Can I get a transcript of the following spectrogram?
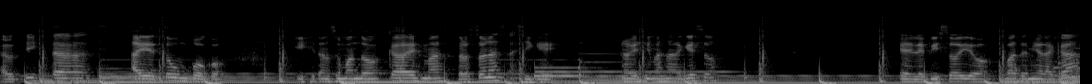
artistas, hay de todo un poco. Y se están sumando cada vez más personas, así que no voy a decir más nada que eso el episodio va a terminar acá.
